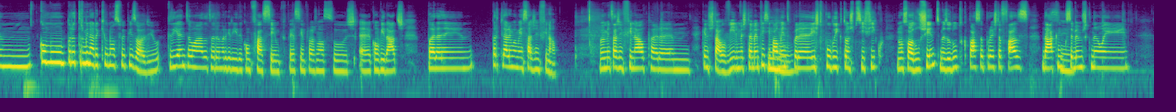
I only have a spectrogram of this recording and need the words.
um, como para terminar aqui o nosso episódio, pedi então à doutora Margarida, como faço sempre, peço sempre aos nossos uh, convidados, para um, partilharem uma mensagem final uma mensagem final para um, quem nos está a ouvir, mas também principalmente uhum. para este público tão específico, não só adolescente, mas adulto que passa por esta fase da acne Sim. que sabemos que não é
